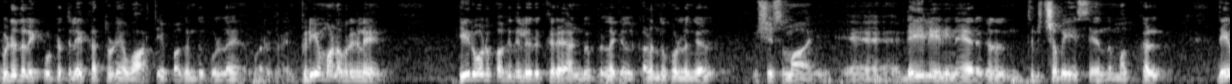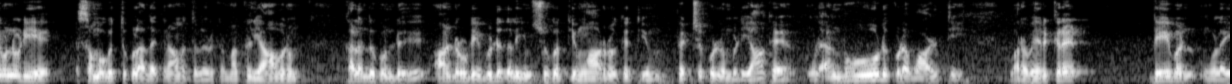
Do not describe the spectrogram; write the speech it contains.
விடுதலை கூட்டத்திலே கத்துடைய வார்த்தையை பகிர்ந்து கொள்ள வருகிறேன். பிரியமானவர்களே ஈரோடு பகுதியில் இருக்கிற அன்பு பிள்ளைகள் கலந்து கொள்ளுங்கள். விசேஷமாக டெய்லி அணி நேயர்கள் திருச்சபையை சேர்ந்த மக்கள் தேவனுடைய சமூகத்துக்குள்ள அந்த கிராமத்தில் இருக்கிற மக்கள் யாவரும் கலந்து கொண்டு ஆண்டருடைய விடுதலையும் சுகத்தையும் ஆரோக்கியத்தையும் பெற்றுக்கொள்ளும்படியாக உங்களை அன்போடு கூட வாழ்த்தி வரவேற்கிறேன். தேவன் உங்களை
